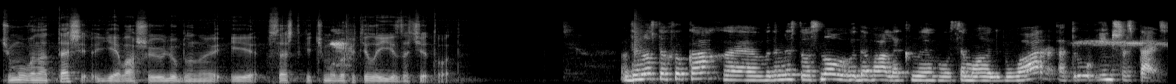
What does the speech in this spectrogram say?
чому вона теж є вашою улюбленою, і все ж таки, чому ви хотіли її зачитувати? В 90-х роках е, видавництво основи видавали книгу Симона Дебувар, а другу інша стать.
